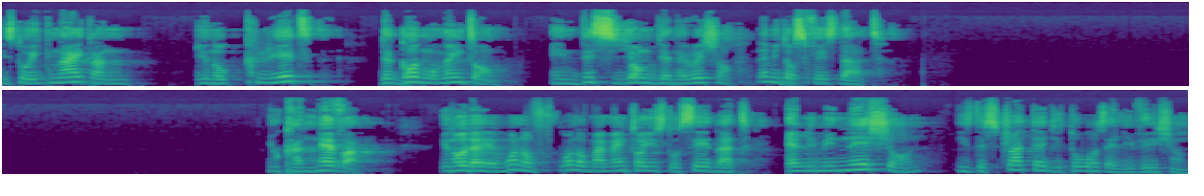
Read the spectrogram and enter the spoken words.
is to ignite and you know create the God momentum in this young generation. Let me just face that. You can never. You know that one of one of my mentors used to say that elimination is the strategy towards elevation.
